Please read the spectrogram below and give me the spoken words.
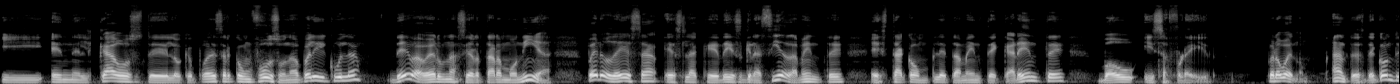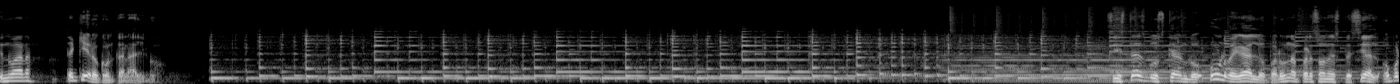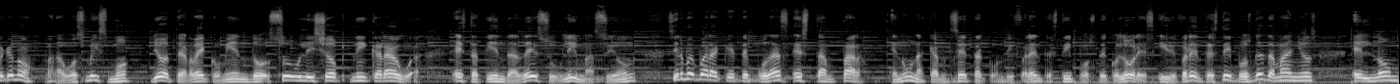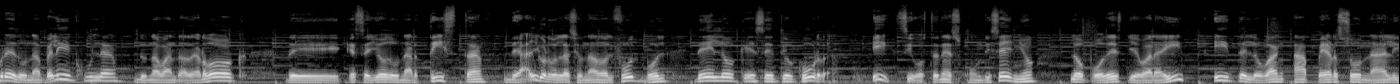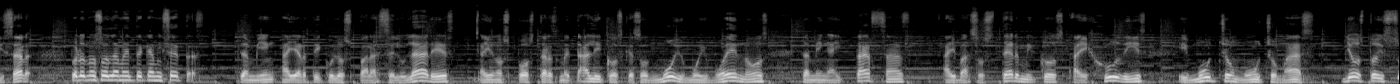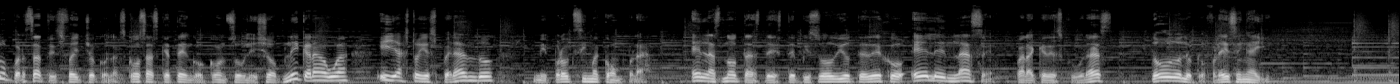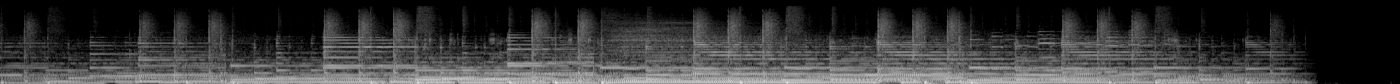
y en el caos de lo que puede ser confuso una película, debe haber una cierta armonía, pero de esa es la que desgraciadamente está completamente carente, Bo is Afraid. Pero bueno, antes de continuar, te quiero contar algo. Si estás buscando un regalo para una persona especial o, por qué no, para vos mismo, yo te recomiendo Sublishop Nicaragua. Esta tienda de sublimación sirve para que te puedas estampar en una camiseta con diferentes tipos de colores y diferentes tipos de tamaños el nombre de una película, de una banda de rock, de qué sé yo, de un artista, de algo relacionado al fútbol, de lo que se te ocurra. Y si vos tenés un diseño, lo podés llevar ahí y te lo van a personalizar. Pero no solamente camisetas, también hay artículos para celulares, hay unos pósters metálicos que son muy muy buenos, también hay tazas, hay vasos térmicos, hay hoodies y mucho mucho más. Yo estoy súper satisfecho con las cosas que tengo con Shop Nicaragua y ya estoy esperando mi próxima compra. En las notas de este episodio te dejo el enlace para que descubras todo lo que ofrecen ahí.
